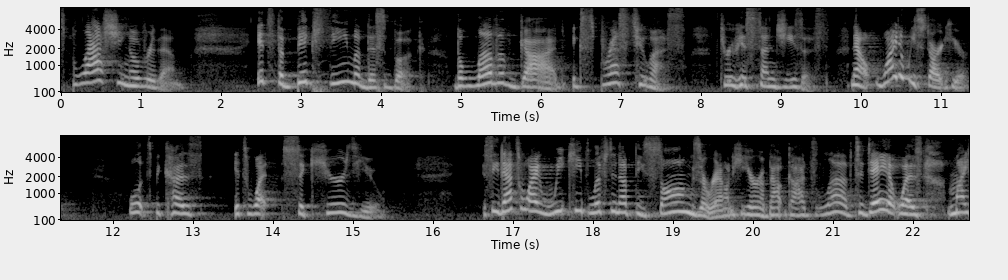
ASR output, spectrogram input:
splashing over them. It's the big theme of this book the love of God expressed to us through his son Jesus. Now, why do we start here? Well, it's because it's what secures you. See, that's why we keep lifting up these songs around here about God's love. Today it was, My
